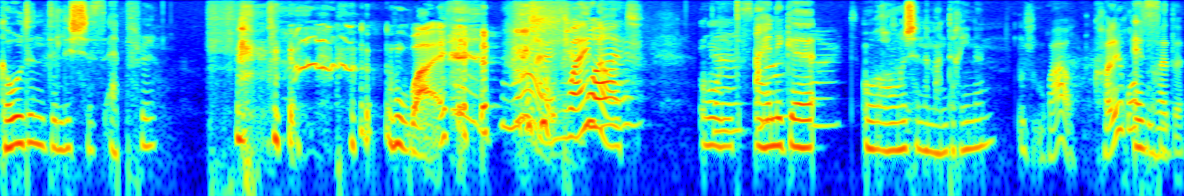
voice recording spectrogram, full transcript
Golden Delicious Äpfel. Why? Why not? Und my einige orangene Mandarinen. Wow, keine roten Es- heute.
